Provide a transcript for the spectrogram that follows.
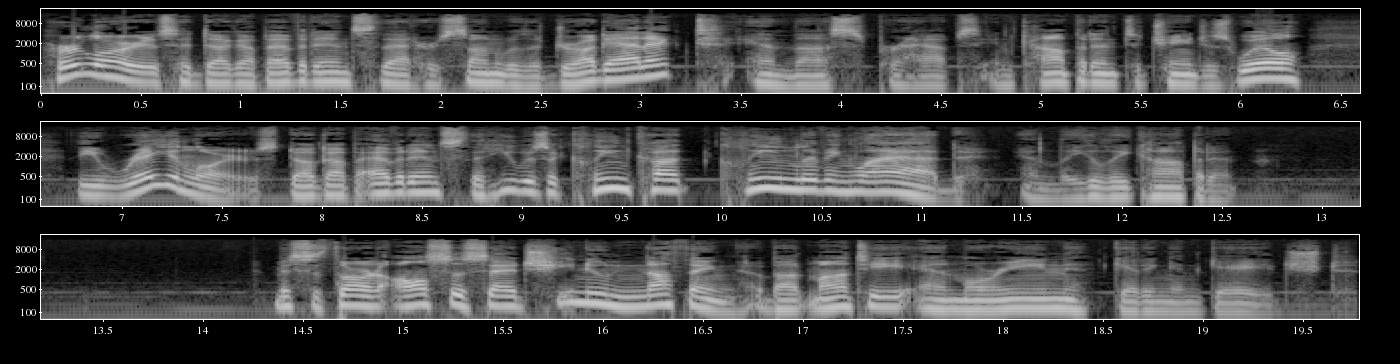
Her lawyers had dug up evidence that her son was a drug addict and thus perhaps incompetent to change his will. The Reagan lawyers dug up evidence that he was a clean cut, clean living lad and legally competent. Mrs. Thorne also said she knew nothing about Monty and Maureen getting engaged.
